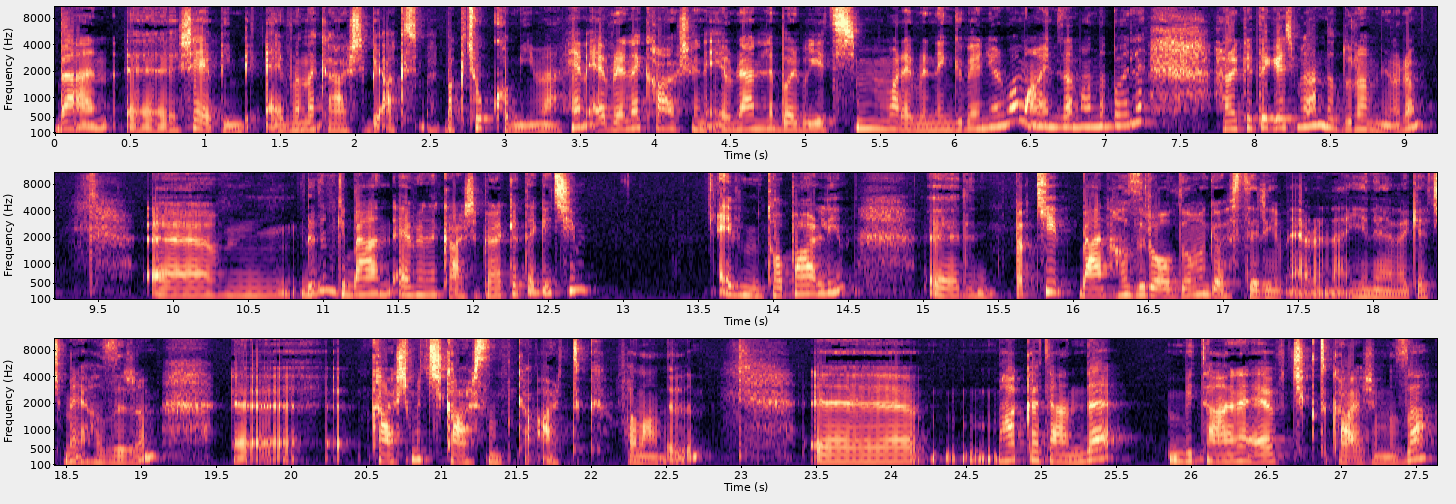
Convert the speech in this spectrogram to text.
ben e, şey yapayım bir evrene karşı bir aksiyon. Bak çok komiyim ha. Hem evrene karşı hani evrenle böyle bir iletişimim var. Evrene güveniyorum ama aynı zamanda böyle harekete geçmeden de duramıyorum. E, dedim ki ben evrene karşı bir harekete geçeyim. Evimi toparlayayım. E, ki ben hazır olduğumu göstereyim evrene. Yeni eve geçmeye hazırım. E, karşıma çıkarsın artık falan dedim. E, hakikaten de bir tane ev çıktı karşımıza.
